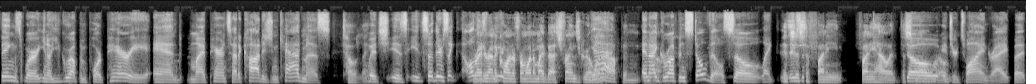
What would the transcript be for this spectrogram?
things where you know you grew up in Port Perry, and my parents had a cottage in Cadmus, totally which is it, so there's like all right around the corner from one of my best friends growing Yeah. up, and and you I grew up in Stouffville, so like It's just a funny, funny how it the so intertwined, right? But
